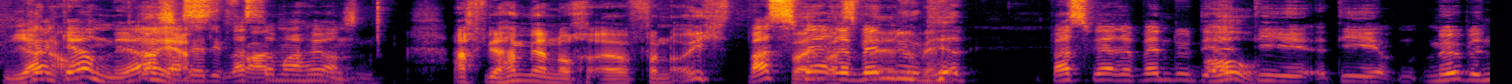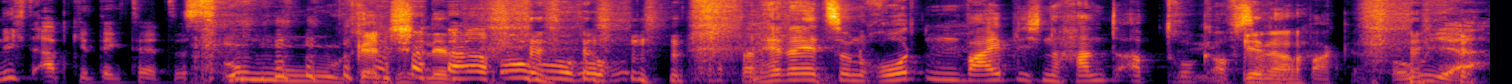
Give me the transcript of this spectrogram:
Ja, genau. gern, ja. Ah, ja. Lass, lass doch mal hören. Ach, wir haben ja noch äh, von euch. Was zwei, wäre, was wenn wäre, du wenn? Was wäre, wenn du dir oh. die, die Möbel nicht abgedeckt hättest? Uh, ganz schlimm. uh. Dann hätte er jetzt so einen roten weiblichen Handabdruck auf genau. seiner Backe. Oh ja.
